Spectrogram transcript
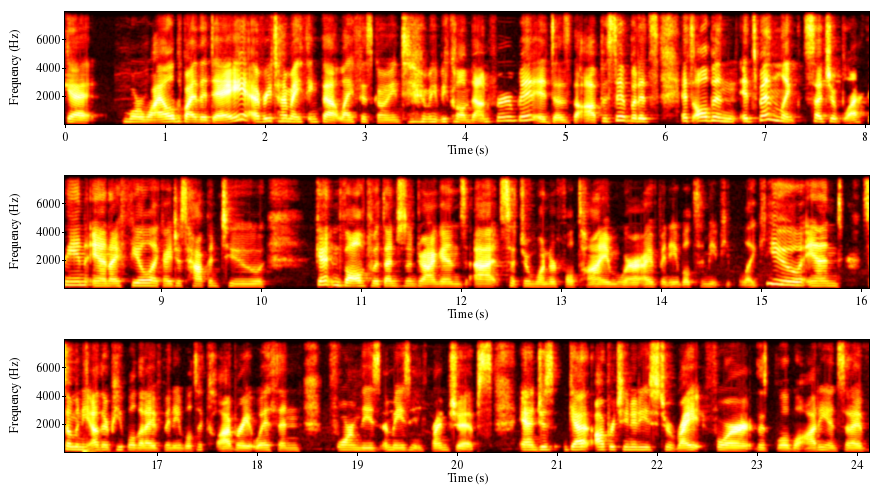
get more wild by the day. Every time i think that life is going to maybe calm down for a bit it does the opposite but it's it's all been it's been like such a blessing and i feel like i just happen to get involved with dungeons and dragons at such a wonderful time where i've been able to meet people like you and so many other people that i've been able to collaborate with and form these amazing friendships and just get opportunities to write for this global audience that i've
